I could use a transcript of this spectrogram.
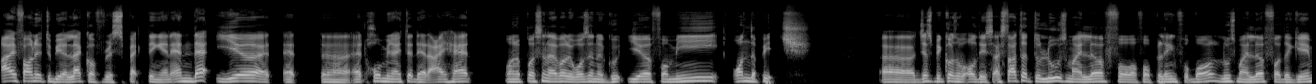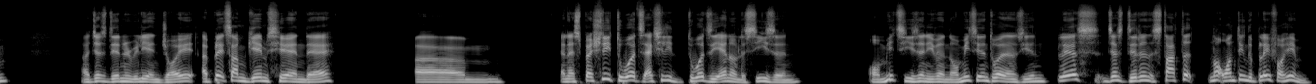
I found it to be a lack of respecting. And, and that year at, at, at Home United that I had, on a personal level, it wasn't a good year for me on the pitch uh, just because of all this. I started to lose my love for for playing football, lose my love for the game. I just didn't really enjoy it. I played some games here and there, um, and especially towards actually towards the end of the season, or mid season even, or mid season towards the end of the season, players just didn't started not wanting to play for him.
